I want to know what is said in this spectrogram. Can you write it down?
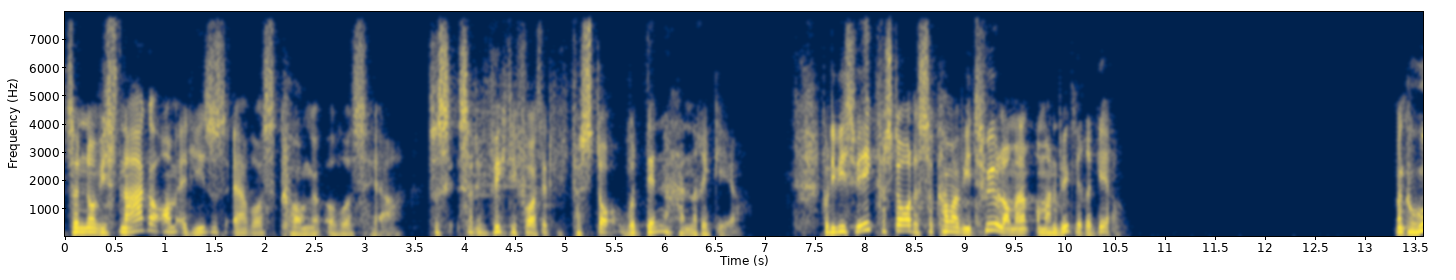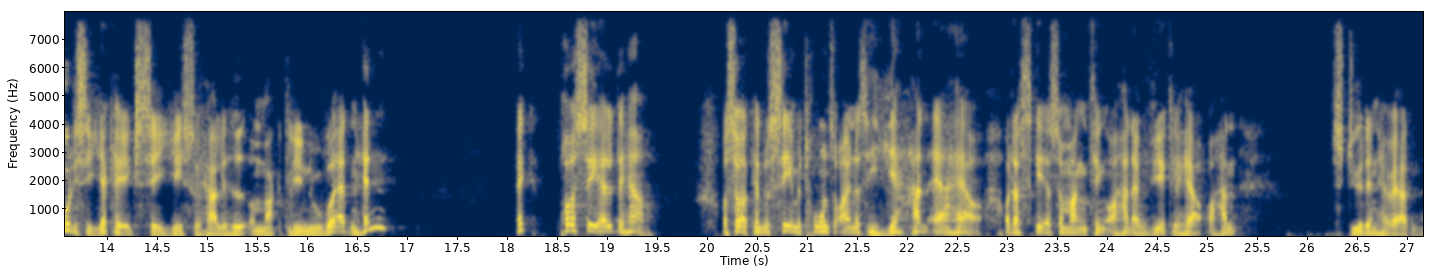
Så når vi snakker om, at Jesus er vores konge og vores herre, så, så er det vigtigt for os, at vi forstår, hvordan han regerer. Fordi hvis vi ikke forstår det, så kommer vi i tvivl om, om han virkelig regerer. Man kan hurtigt sige, jeg kan ikke se Jesu herlighed og magt lige nu. Hvor er den henne? Ikke? Prøv at se alt det her. Og så kan du se med troens øjne og sige, ja, han er her, og der sker så mange ting, og han er virkelig her, og han styrer den her verden.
